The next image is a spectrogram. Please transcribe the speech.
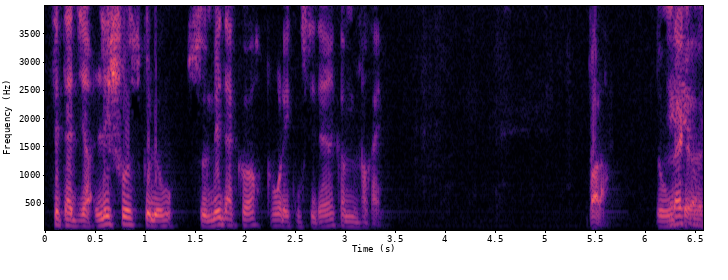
C'est-à-dire les choses que l'on se met d'accord pour les considérer comme vraies. Donc, euh,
